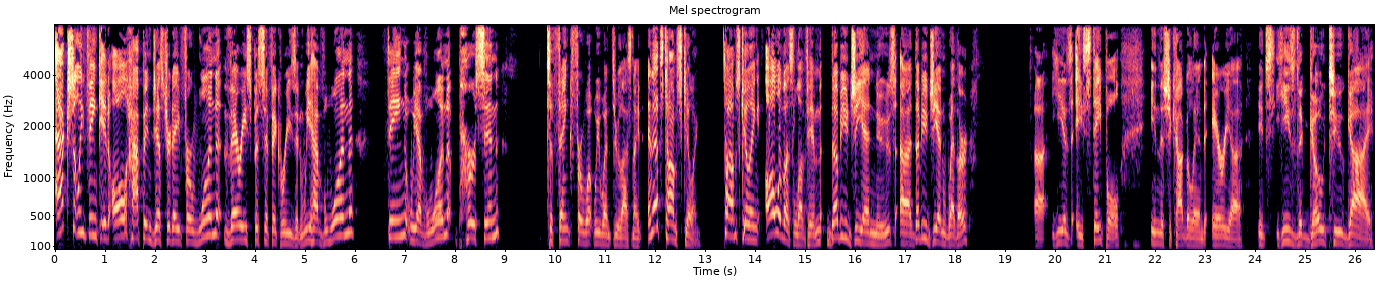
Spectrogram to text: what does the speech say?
actually think it all happened yesterday for one very specific reason. We have one thing, we have one person to thank for what we went through last night, and that's Tom Skilling. Tom Skilling, all of us love him. WGN News, uh, WGN Weather. Uh, he is a staple in the Chicagoland area it's he's the go-to guy.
